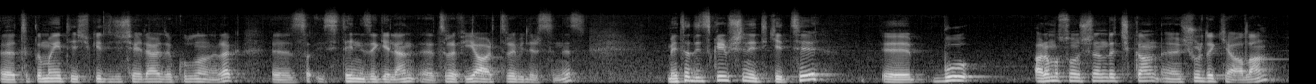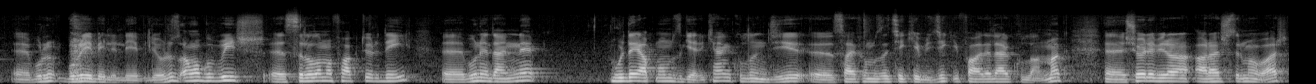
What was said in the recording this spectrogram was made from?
e, tıklamayı teşvik edici şeyler de kullanarak e, sitenize gelen e, trafiği artırabilirsiniz. Meta description etiketi e, bu arama sonuçlarında çıkan e, şuradaki alan burayı belirleyebiliyoruz. Ama bu bir e, sıralama faktörü değil. E, bu nedenle burada yapmamız gereken kullanıcıyı sayfamıza çekebilecek ifadeler kullanmak. Şöyle bir araştırma var.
